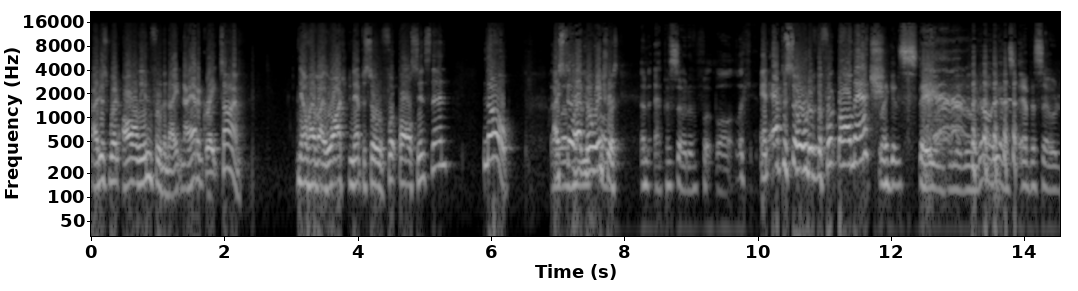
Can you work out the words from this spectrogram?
I just went all in for the night, and I had a great time. Now, have I watched an episode of football since then? No. I, love still have no interest. An episode of football, like An episode of the football match? like it's staged, and like, "Oh yes, episode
